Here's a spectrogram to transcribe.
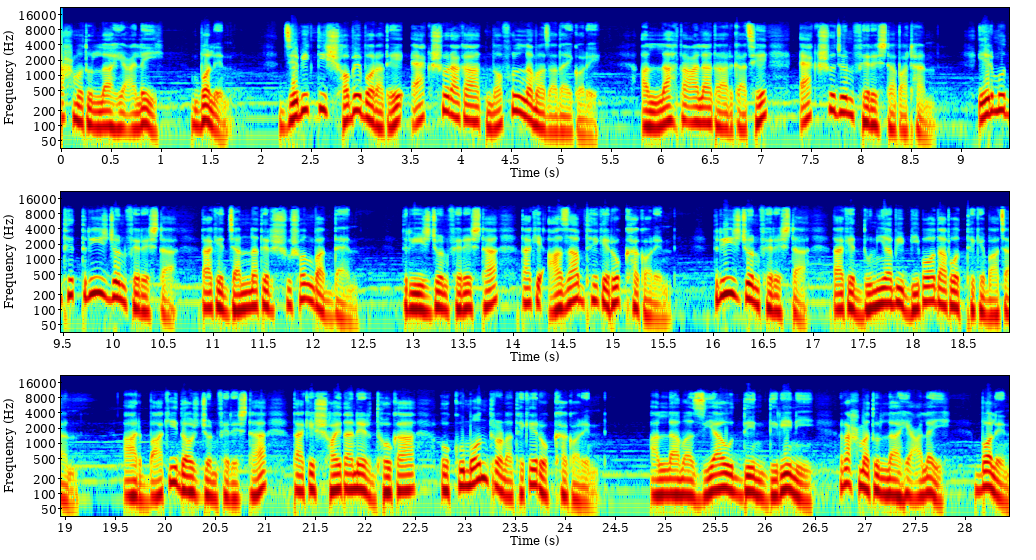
রাহমতুল্লাহ আলাইহ বলেন, যে ব্যক্তি সবে বরাতে একশো রাকাত নফল নামাজ আদায় করে, আল্লাহ তাআলা তার কাছে একশো জন ফেরেশতা পাঠান। এর মধ্যে ৩০ জন ফেরেশতা তাকে জান্নাতের সুসংবাদ দেন ৩০ জন ফেরেশতা তাকে আজাব থেকে রক্ষা করেন ৩০ জন ফেরেশতা তাকে দুনিয়াবি বিপদ আপদ থেকে বাঁচান, আর বাকি জন ফেরেশতা তাকে শয়তানের ধোকা ও কুমন্ত্রণা থেকে রক্ষা করেন। আল্লামা জিয়াউদ্দিন দিরিনি রাহমাতুল্লাহ আলাইহ বলেন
